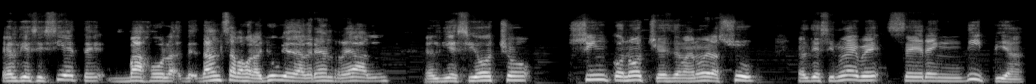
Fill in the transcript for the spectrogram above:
El 17, bajo la, Danza bajo la lluvia de Adrián Real. El 18, Cinco Noches de Manuel Azuk. El 19, Serendipia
